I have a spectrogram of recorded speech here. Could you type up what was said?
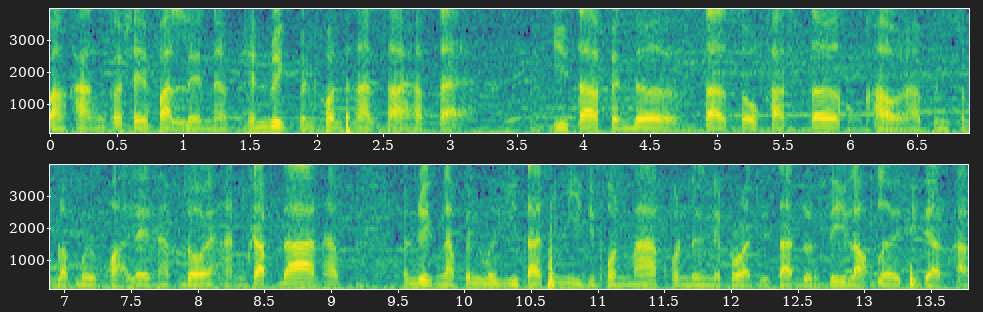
บางครั้งก็ใช้ฟันเล่นครับเฮนริกเป็นคนถนัดซ้ายครับแต่กีตาร์เฟนเดอร์สตาร์โซคัสเตอร์ของเขานะครับเป็นสำหรับมือขวาเล่นครับโดยหันกลับด้านครับเฮนริกนับเป็นมือกีตาร์ที่มีอิทธิพลมากคนหนึ่งในประวัติศาสตร์ดนตรีล็อกเลยทีเดียวครับ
